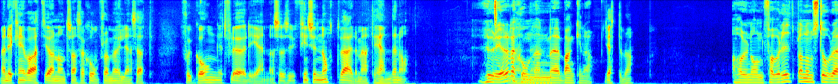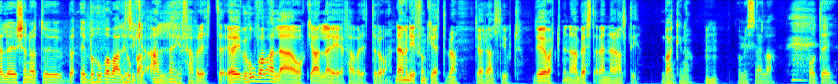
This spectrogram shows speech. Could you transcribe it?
Men det kan ju vara att göra någon transaktion för att möjligen så att få igång ett flöde igen. Alltså, det finns ju något värde med att det händer något. Hur är relationen Men, med bankerna? Jättebra. Har du någon favorit bland de stora eller känner du att du är i behov av allihopa? Jag tycker alla är favoriter. Jag är i behov av alla och alla är favoriter då. Nej men det funkar jättebra. Det har det alltid gjort. Det har varit mina bästa vänner alltid. Bankerna? Mm. De är snälla mot dig?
